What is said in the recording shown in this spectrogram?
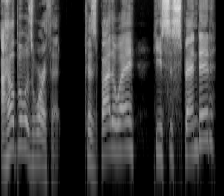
I hope it was worth it. Because, by the way, he's suspended,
